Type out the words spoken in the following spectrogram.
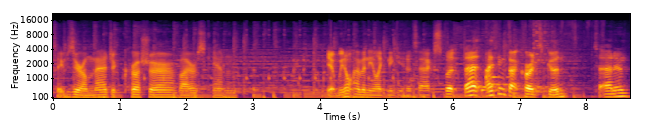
Type 0 Magic Crusher, Virus Cannon. Yeah, we don't have any like negate attacks, but that I think that card's good to add in.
